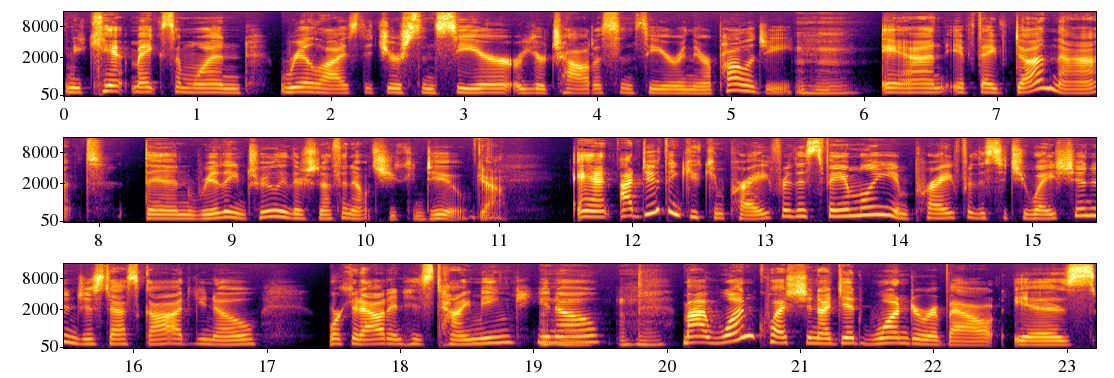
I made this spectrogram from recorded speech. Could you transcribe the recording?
And you can't make someone realize that you're sincere or your child is sincere in their apology. Mm-hmm. And if they've done that, then really and truly, there's nothing else you can do. Yeah. And I do think you can pray for this family and pray for the situation and just ask God, you know, work it out in His timing, you mm-hmm, know. Mm-hmm. My one question I did wonder about is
